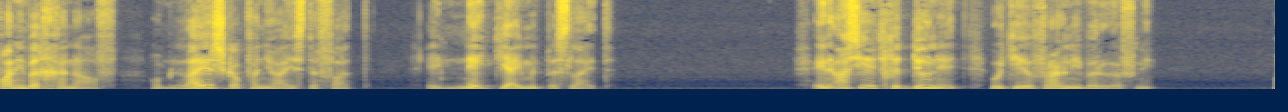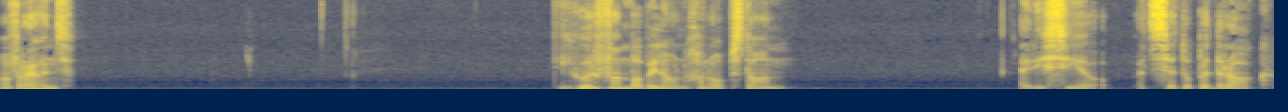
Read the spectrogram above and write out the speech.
van die begin af om leierskap van jou huis te vat en net jy moet besluit. En as jy dit gedoen het, moet jy jou vrou nie beroof nie. Maar vrouens, die hoer van Babylon gaan opstaan uit die see wat sit op 'n draak.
